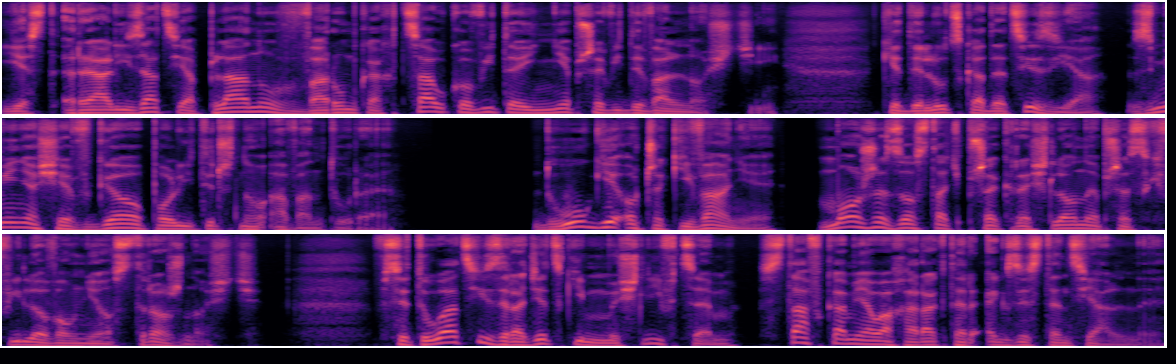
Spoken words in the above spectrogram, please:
jest realizacja planu w warunkach całkowitej nieprzewidywalności, kiedy ludzka decyzja zmienia się w geopolityczną awanturę. Długie oczekiwanie może zostać przekreślone przez chwilową nieostrożność. W sytuacji z radzieckim myśliwcem stawka miała charakter egzystencjalny.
